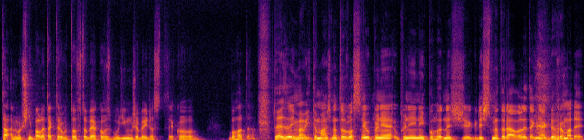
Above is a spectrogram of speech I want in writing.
ta emoční paleta, kterou to v tobě jako vzbudí, může být dost jako bohatá. To je zajímavý, to máš na to vlastně úplně, úplně jiný pohled, než když jsme to dávali tak nějak dohromady.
